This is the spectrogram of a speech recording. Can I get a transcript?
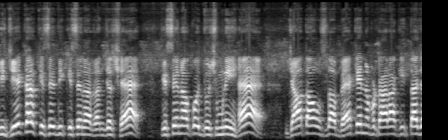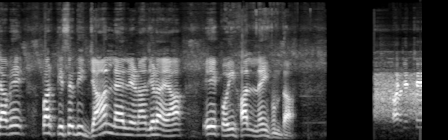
ਕਿ ਜੇਕਰ ਕਿਸੇ ਦੀ ਕਿਸੇ ਨਾਲ ਰੰਜਿਸ਼ ਹੈ, ਕਿਸੇ ਨਾਲ ਕੋਈ ਦੁਸ਼ਮਣੀ ਹੈ, ਜਾਂ ਤਾਂ ਉਸ ਦਾ ਬਹਿ ਕੇ ਨਿਪਟਾਰਾ ਕੀਤਾ ਜਾਵੇ, ਪਰ ਕਿਸੇ ਦੀ ਜਾਨ ਲੈ ਲੈਣਾ ਜਿਹੜਾ ਆ, ਇਹ ਕੋਈ ਹੱਲ ਨਹੀਂ ਹੁੰਦਾ ਅੱਜ ਇੱਥੇ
